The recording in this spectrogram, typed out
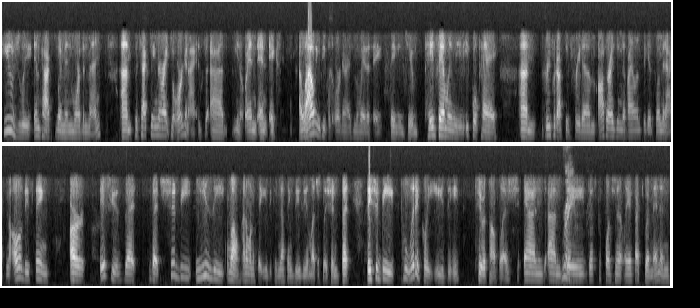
hugely impacts women more than men, um, protecting the right to organize, uh, you know, and, and ex- allowing people to organize in the way that they, they need to, paid family leave, equal pay, um, reproductive freedom, authorizing the Violence Against Women Act, and all of these things are issues that that should be easy. Well, I don't want to say easy because nothing's easy in legislation, but they should be politically easy to accomplish, and um, right. they disproportionately affect women, and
